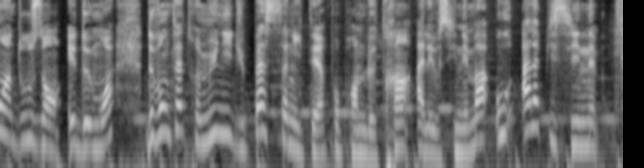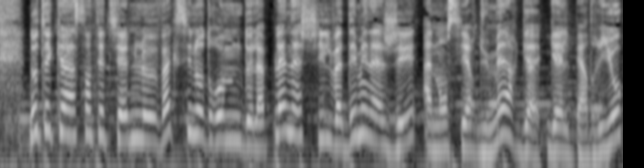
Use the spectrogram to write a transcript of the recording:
moins 12 ans et 2 mois devront être munis du pass sanitaire pour prendre le train, aller au cinéma ou la piscine. Notez qu'à Saint-Etienne, le vaccinodrome de la Plaine Achille va déménager, annoncière du maire Gaël Perdriau,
